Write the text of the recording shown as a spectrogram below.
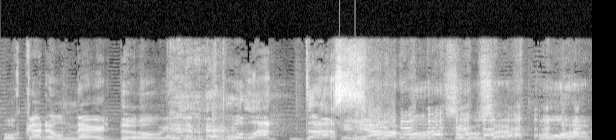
O cara é um nerdão e ele é boladaço. Ele, ah, mano, você não sabe. Porra,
